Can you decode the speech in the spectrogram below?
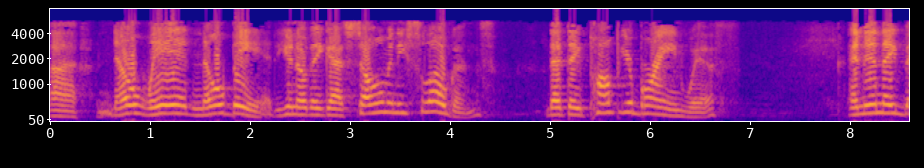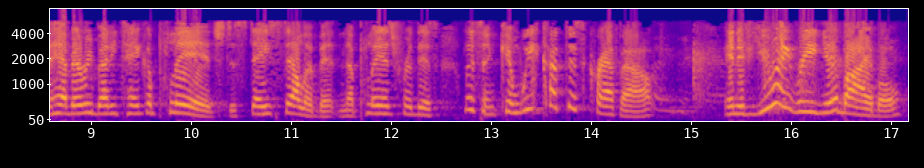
uh, no wed, no bed. You know, they got so many slogans that they pump your brain with. And then they have everybody take a pledge to stay celibate and a pledge for this. Listen, can we cut this crap out? And if you ain't reading your Bible,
